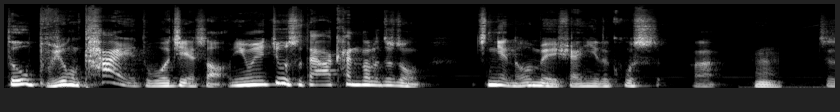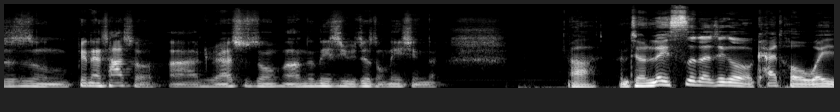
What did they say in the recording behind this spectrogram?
都不用太多介绍，因为就是大家看到的这种经典的欧美悬疑的故事啊，嗯，就是这种变态杀手啊，女儿失踪啊，就类似于这种类型的。啊，就类似的这个我开头，我也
